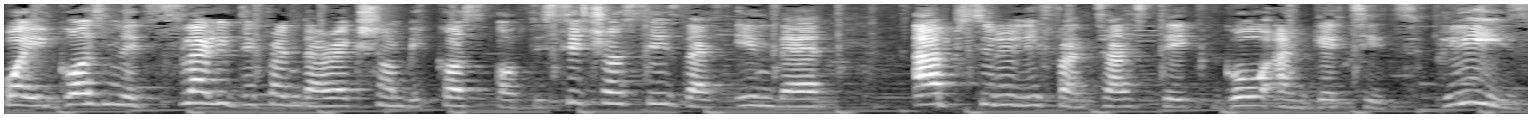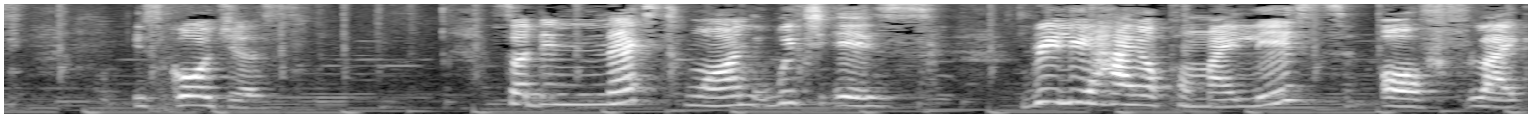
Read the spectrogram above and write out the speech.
but it goes in a slightly different direction because of the citruses that's in there. Absolutely fantastic. Go and get it please. It's gorgeous. So the next one which is really high up on my list of like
